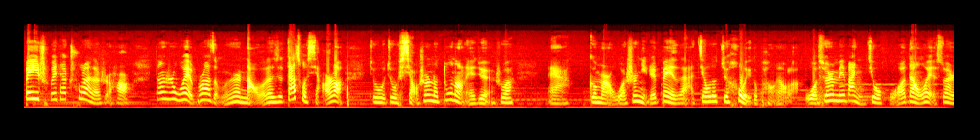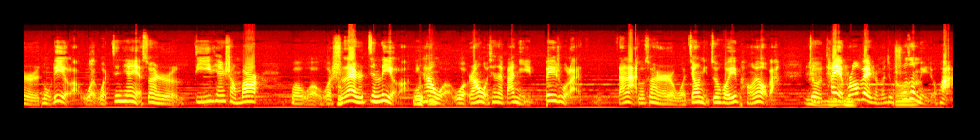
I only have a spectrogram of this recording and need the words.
背出背他出来的时候，当时我也不知道怎么回事，脑子就搭错弦儿了，就就小声的嘟囔了一句，说：“哎呀，哥们儿，我是你这辈子啊交的最后一个朋友了。我虽然没把你救活，但我也算是努力了。我我今天也算是第一天上班，我我我实在是尽力了。你看我我，然后我现在把你背出来，咱俩就算是我交你最后一朋友吧。就他也不知道为什么就说这么一句话，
